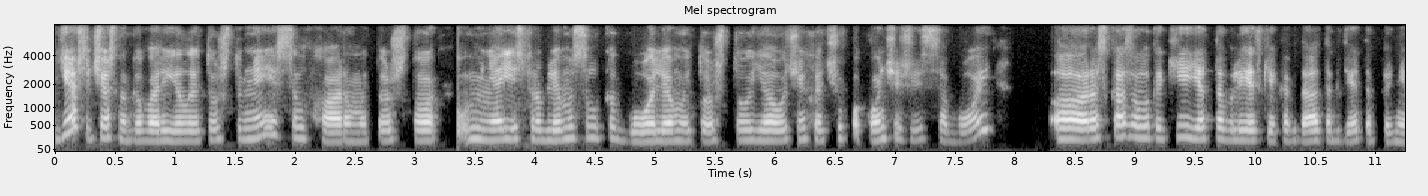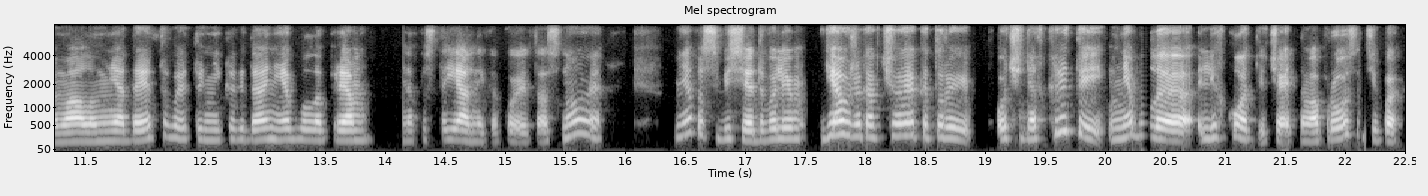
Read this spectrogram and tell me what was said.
Я все честно говорила, и то, что у меня есть селфхарм, и то, что у меня есть проблемы с алкоголем, и то, что я очень хочу покончить жизнь с собой, а, рассказывала, какие я таблетки когда-то где-то принимала. У меня до этого это никогда не было прям на постоянной какой-то основе. Меня пособеседовали. Я уже как человек, который очень открытый, мне было легко отвечать на вопросы, типа,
